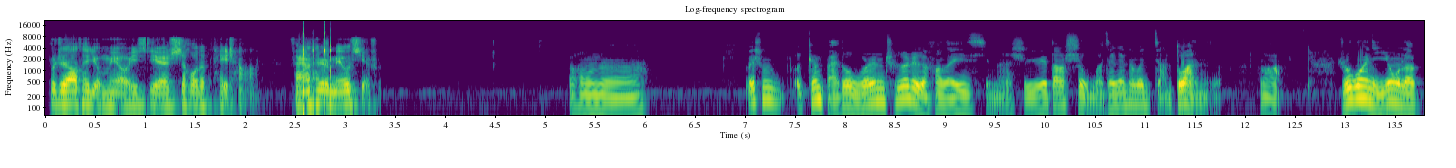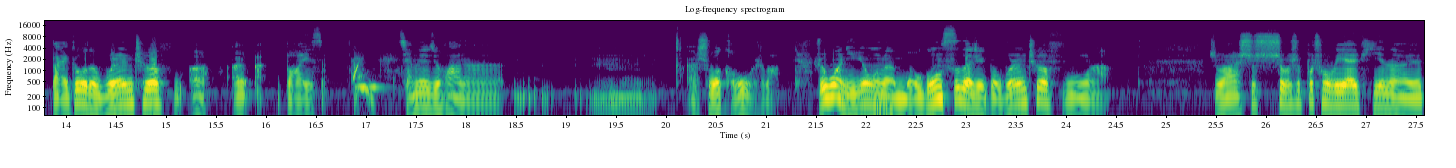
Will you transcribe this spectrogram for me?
不知道他有没有一些事后的赔偿啊？反正他是没有写出来。然后呢，为什么跟百度无人车这个放在一起呢？是因为当时我在跟他们讲段子，是吧？如果你用了百度的无人车服，呃呃呃，不好意思，前面那句话呢，嗯啊，是我口误是吧？如果你用了某公司的这个无人车服务呢，是吧？是是不是不充 VIP 呢？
